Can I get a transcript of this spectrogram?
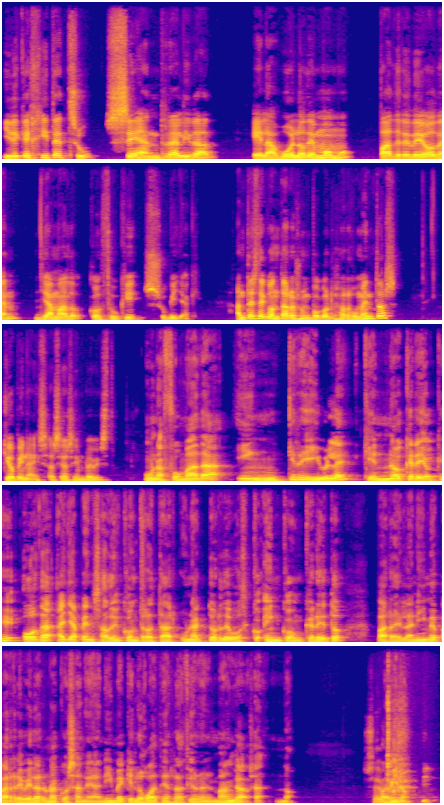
y de que Hitetsu sea en realidad el abuelo de Momo, padre de Oden, llamado Kozuki Sukiyaki. Antes de contaros un poco los argumentos, ¿qué opináis? Así a simple vista. Una fumada increíble que no creo que Oda haya pensado en contratar un actor de voz en concreto para el anime, para revelar una cosa en el anime que luego tener relación en el manga. O sea, no. o sea, Para mí no.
